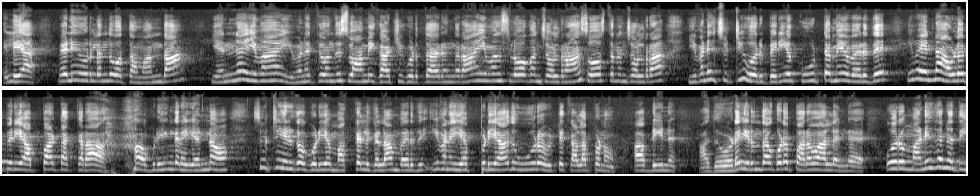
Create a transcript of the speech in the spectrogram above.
இல்லையா? வெளியூர்லேருந்து ஒருத்தன் வந்தான். என்ன இவன்? இவனுக்கு வந்து சுவாமி காட்சி கொடுத்தாருங்கிறான். இவன் ஸ்லோகம் சொல்கிறான் சோஸ்திரம் சொல்கிறான் இவனை சுற்றி ஒரு பெரிய கூட்டமே வருது. இவன் என்ன அவ்வளோ பெரிய அப்பா டக்கரா? அப்படிங்கிற எண்ணம் சுற்றி இருக்கக்கூடிய மக்களுக்கெல்லாம் வருது. இவனை எப்படியாவது ஊரை விட்டு கலப்பணும் அப்படின்னு. அதோடு இருந்தால் கூட பரவாயில்லைங்க. ஒரு மனிதனது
